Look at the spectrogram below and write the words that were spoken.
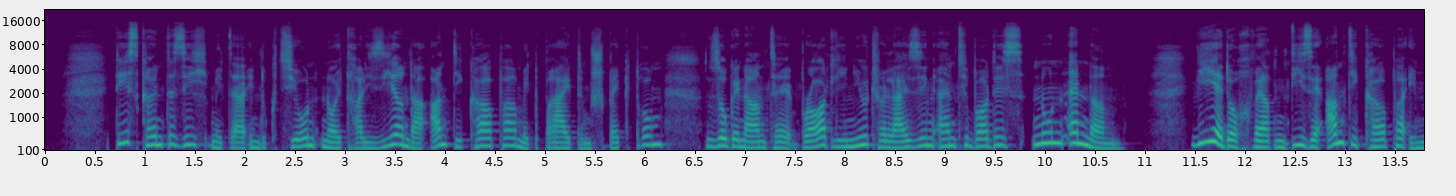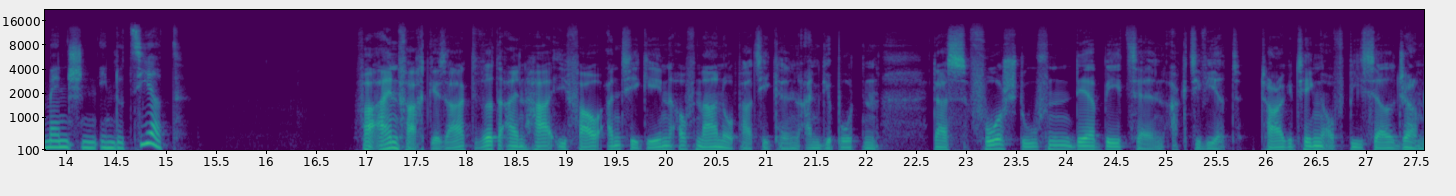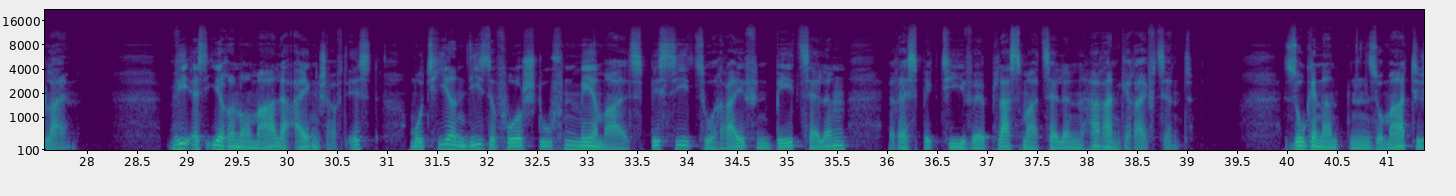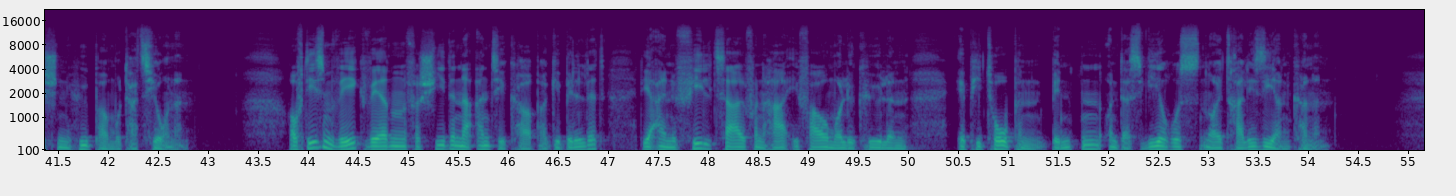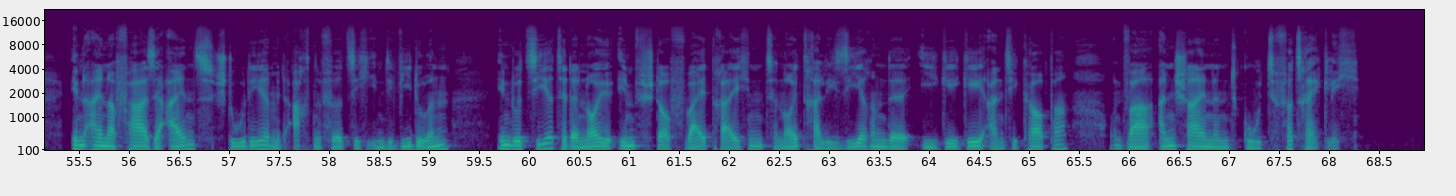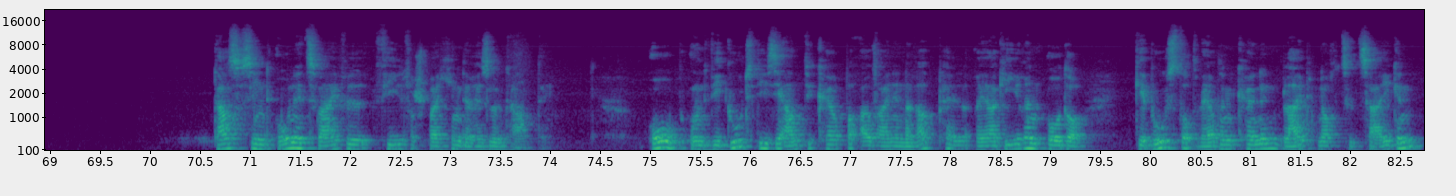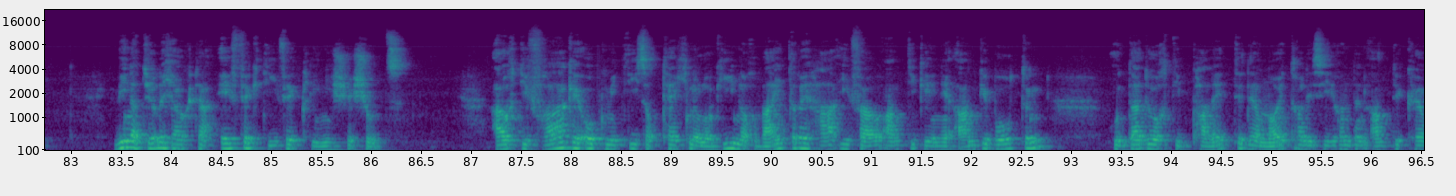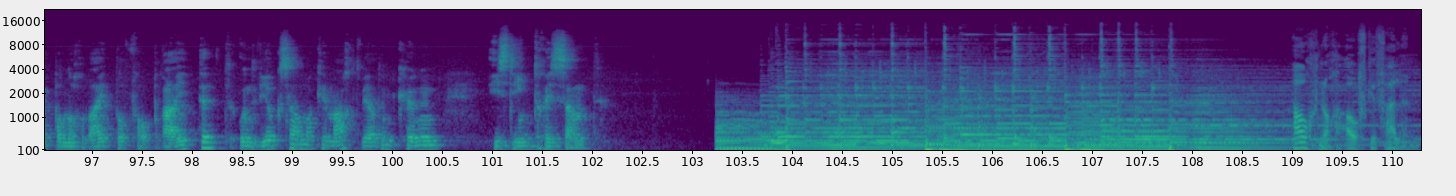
Dies könnte sich mit der Induktion neutralisierender Antikörper mit breitem Spektrum, sogenannte Broadly Neutralizing Antibodies, nun ändern. Wie jedoch werden diese Antikörper im Menschen induziert? Vereinfacht gesagt wird ein HIV-Antigen auf Nanopartikeln angeboten, das Vorstufen der B-Zellen aktiviert (Targeting of B-Cell Germline). Wie es ihre normale Eigenschaft ist, mutieren diese Vorstufen mehrmals, bis sie zu reifen B-Zellen respektive Plasmazellen herangereift sind, sogenannten somatischen Hypermutationen. Auf diesem Weg werden verschiedene Antikörper gebildet, die eine Vielzahl von HIV-Molekülen Epitopen binden und das Virus neutralisieren können. In einer Phase 1 Studie mit 48 Individuen induzierte der neue Impfstoff weitreichend neutralisierende IgG-Antikörper und war anscheinend gut verträglich. Das sind ohne Zweifel vielversprechende Resultate. Ob und wie gut diese Antikörper auf einen Rappel reagieren oder geboostert werden können, bleibt noch zu zeigen, wie natürlich auch der effektive klinische Schutz. Auch die Frage, ob mit dieser Technologie noch weitere HIV-Antigene angeboten und dadurch die Palette der neutralisierenden Antikörper noch weiter verbreitet und wirksamer gemacht werden können, ist interessant. Auch noch aufgefallen.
